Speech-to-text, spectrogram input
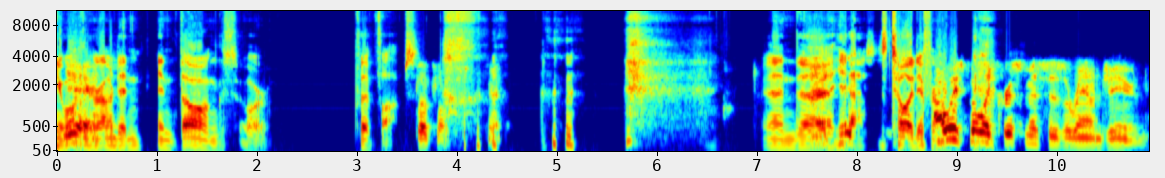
you're walking Yeah. around in in thongs or flip flops. Flip flop. And Yeah, uh, it's- yeah, it's totally different. I always feel like Christmas is around June.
